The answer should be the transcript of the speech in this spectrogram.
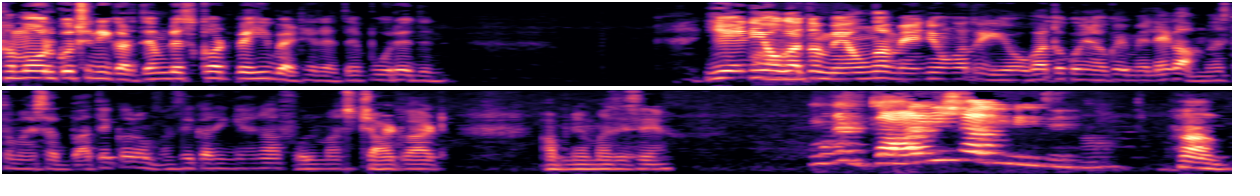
हम और कुछ नहीं करते हम डिस्कॉर्ड पे ही बैठे रहते हैं पूरे दिन। ये नहीं होगा तो मैं आऊँगा मैं नहीं होगा तो ये होगा तो कोई ना कोई मिलेगा। मस्त हमारे साथ बातें करो मज़े करेंगे है ना? फुल मस्त चाट वाट अपने मज़े से। मगर गाली शाली नहीं देना। हाँ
